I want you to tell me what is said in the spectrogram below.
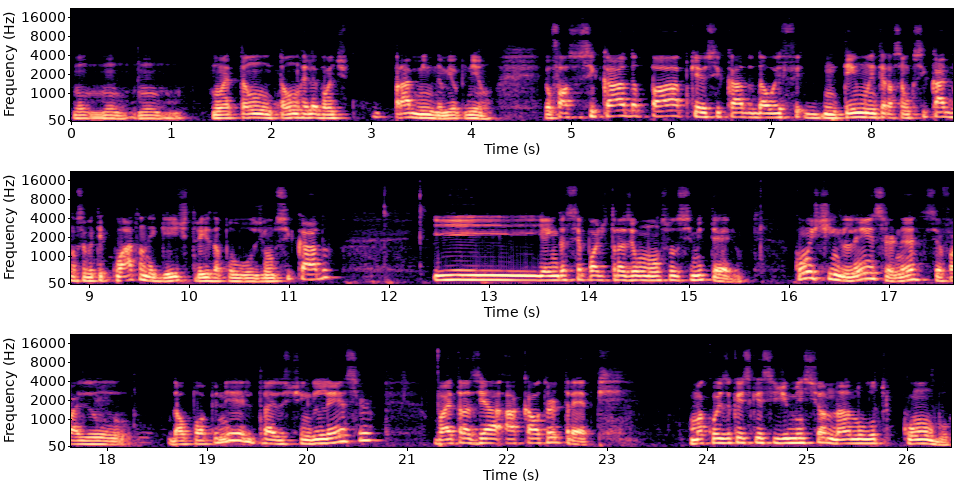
não, não, não, não é tão, tão relevante para mim, na minha opinião. Eu faço cicada, pá, porque aí o cicada dá o efe... tem uma interação com o cicada, então você vai ter 4 negate, 3 da Polusa e 1 do cicada. E ainda você pode trazer um monstro do cemitério. Com o Sting Lancer, né, você faz o... dá o pop nele, traz o Sting Lancer vai trazer a, a Counter Trap. Uma coisa que eu esqueci de mencionar no outro combo.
